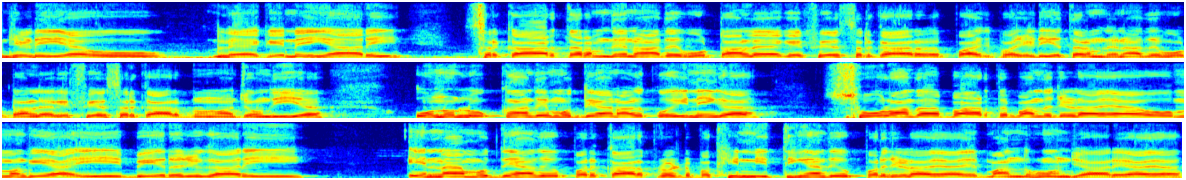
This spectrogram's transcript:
ਜਿਹੜੀ ਆ, ਉਹ ਲੈ ਕੇ ਨਹੀਂ ਆ ਰਹੀ। ਸਰਕਾਰ ਧਰਮ ਦੇ ਨਾਂ ਤੇ ਵੋਟਾਂ ਲੈ ਕੇ ਫਿਰ ਸਰਕਾਰ ਭਾਜਪਾ ਜਿਹੜੀ ਹੈ ਧਰਮ ਦੇ ਨਾਂ ਤੇ ਵੋਟਾਂ ਲੈ ਕੇ ਫਿਰ ਸਰਕਾਰ ਬਣਾਉਣਾ ਚਾਹੁੰਦੀ ਆ। ਉਹਨੂੰ ਲੋਕਾਂ ਦੇ ਮੁੱਦਿਆਂ ਨਾਲ ਕੋਈ ਨਹੀਂਗਾ 16 ਦਾ ਭਾਰਤ ਬੰਦ ਜਿਹੜਾ ਆ, ਉਹ ਮਹਿੰਗਾਈ ਬੇਰੁਜ਼ਗਾਰੀ ਇਹਨਾਂ ਮੁੱਦਿਆਂ ਦੇ ਉੱਪਰ ਕਾਰਪੋਰੇਟ ਪੱਖੀ ਨੀਤੀਆਂ ਦੇ ਉੱਪਰ ਜਿਹੜਾ ਆ ਇਹ ਬੰਦ ਹੋਣ ਜਾ ਰਿਹਾ ਆ।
